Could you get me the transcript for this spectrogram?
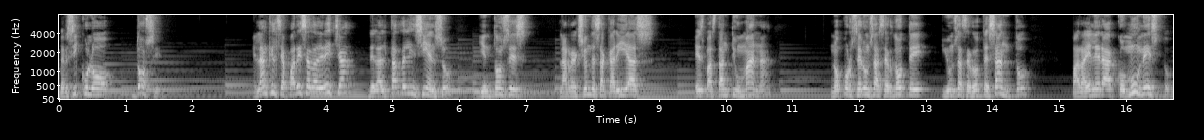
versículo 12, el ángel se aparece a la derecha del altar del incienso y entonces la reacción de Zacarías es bastante humana, no por ser un sacerdote y un sacerdote santo, para él era común esto.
